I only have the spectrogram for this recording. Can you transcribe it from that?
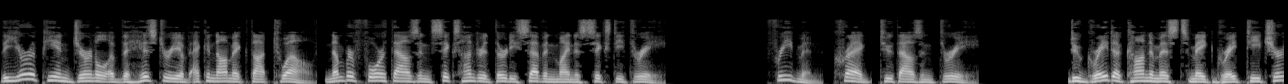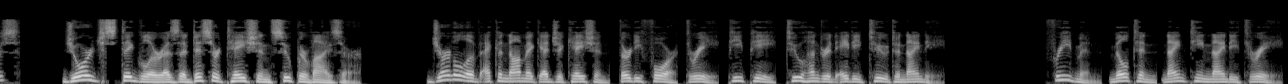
The European Journal of the History of Economic Thought 12, No. 4637–63. Freedman, Craig 2003. Do Great Economists Make Great Teachers? George Stigler as a Dissertation Supervisor. Journal of Economic Education, 34 3, pp. 282–90. Friedman, Milton 1993.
